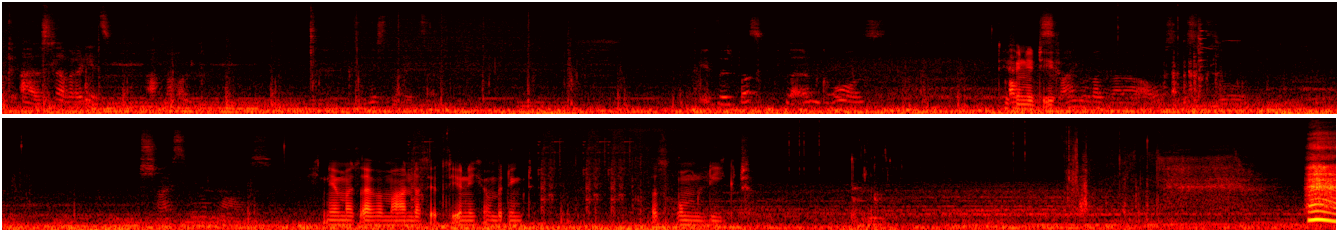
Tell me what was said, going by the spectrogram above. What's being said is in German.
Okay, Alles klar, weiter geht's. Ab nach unten. Zum nächsten Mal geht's dann. Geht's nicht was klein groß? Definitiv. Auch mit zwei oder geradeaus ist so scheiße wie eine Maus. Ich nehme jetzt einfach mal an, dass jetzt hier nicht unbedingt was rumliegt.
